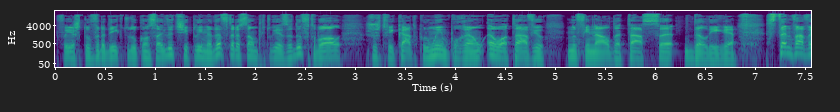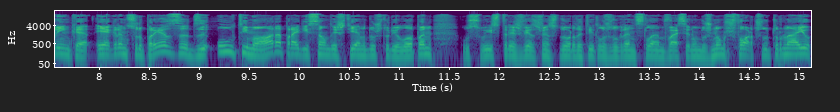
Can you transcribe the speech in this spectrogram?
Foi este o veredicto do Conselho de Disciplina da Federação Portuguesa de Futebol, justificado por um empurrão a Otávio no final da taça da Liga. Stan Wawrinka é a grande surpresa de última hora para a edição deste ano do Estoril Open. O suíço, três vezes vencedor de títulos do Grande Slam, vai ser um dos nomes fortes do torneio,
